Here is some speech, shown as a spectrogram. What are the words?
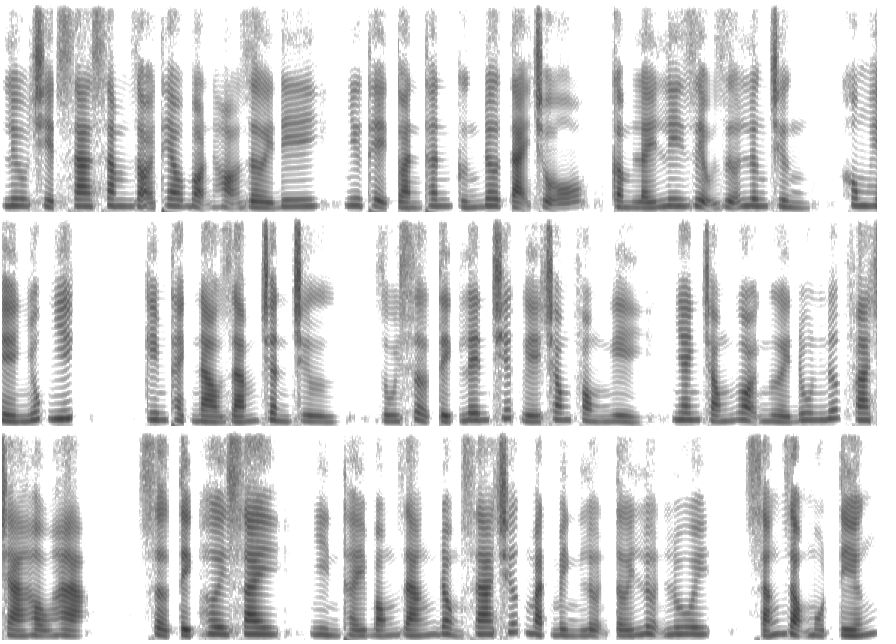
Lưu Triệt xa xăm dõi theo bọn họ rời đi, như thể toàn thân cứng đơ tại chỗ cầm lấy ly rượu giữa lưng chừng, không hề nhúc nhích. Kim Thạch nào dám chần chừ, dúi sở tịch lên chiếc ghế trong phòng nghỉ, nhanh chóng gọi người đun nước pha trà hầu hạ. Sở tịch hơi say, nhìn thấy bóng dáng đồng xa trước mặt mình lượn tới lượn lui, sáng giọng một tiếng,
